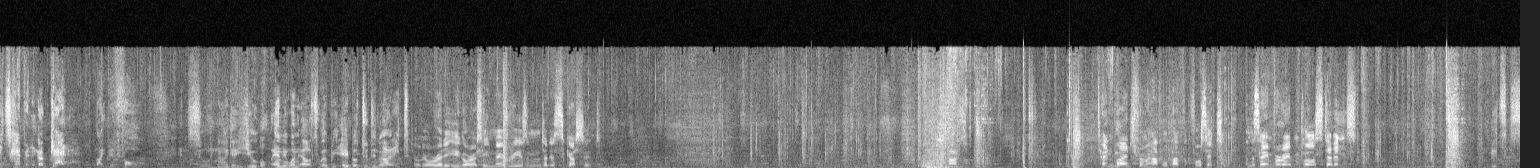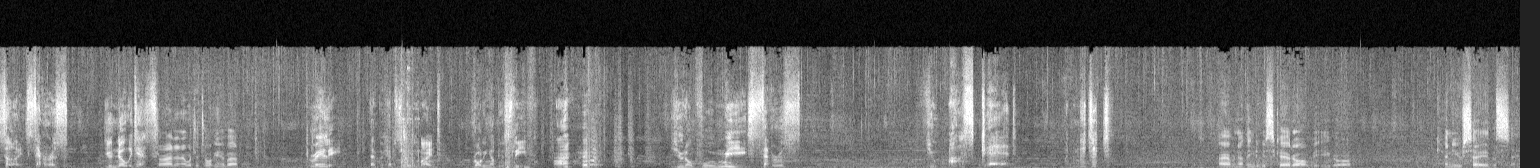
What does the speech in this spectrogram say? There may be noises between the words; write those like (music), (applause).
It's happening again, like before. And soon neither you or anyone else will be able to deny it. Told you already, Igor. I see no reason to discuss it. Must. Ten points from Hufflepuff, Fawcett. And the same for Ravenclaw, Stebbins. It's a sign, Severus. You know it is. Sorry, I don't know what you're talking about. Really? Then perhaps you wouldn't mind rolling up your sleeve, huh? (laughs) you don't fool me, Severus. You are scared. Admit it. I have nothing to be scared of, Igor. Can you say the same?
